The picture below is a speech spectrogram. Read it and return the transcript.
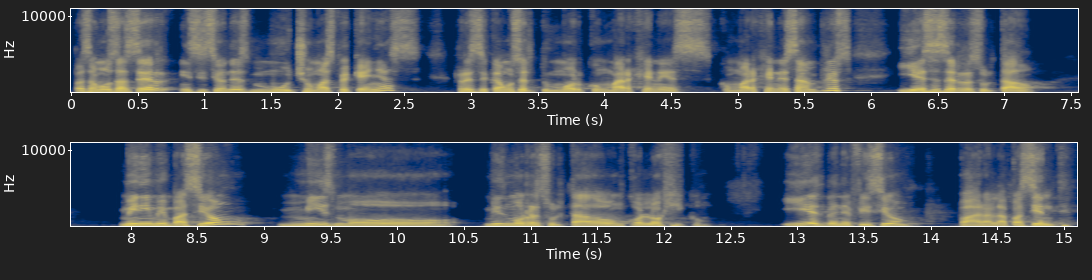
pasamos a hacer incisiones mucho más pequeñas resecamos el tumor con márgenes, con márgenes amplios y ese es el resultado. Mínima invasión, mismo, mismo resultado oncológico y es beneficio para la paciente.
